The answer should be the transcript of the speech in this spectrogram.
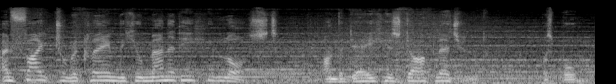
and fight to reclaim the humanity he lost on the day his dark legend was born.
